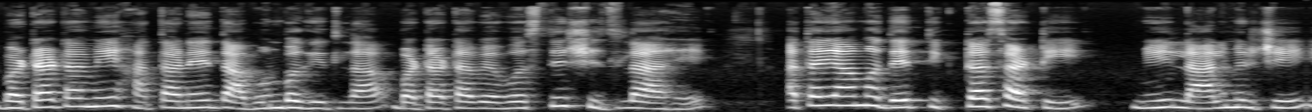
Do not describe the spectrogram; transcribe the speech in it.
बटाटा मी हाताने दाबून बघितला बटाटा व्यवस्थित शिजला आहे. आता यामध्ये तिखटासाठी मी लाल मिरची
